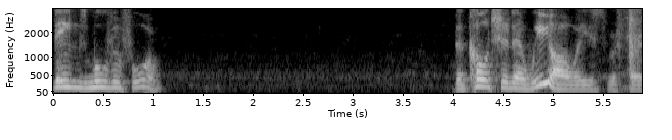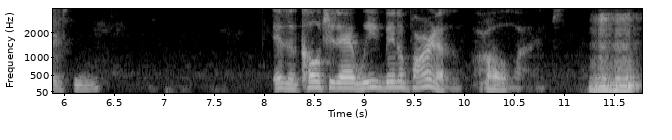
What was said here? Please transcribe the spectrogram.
things moving forward. The culture that we always refer to is a culture that we've been a part of our whole lives. Mm-hmm.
